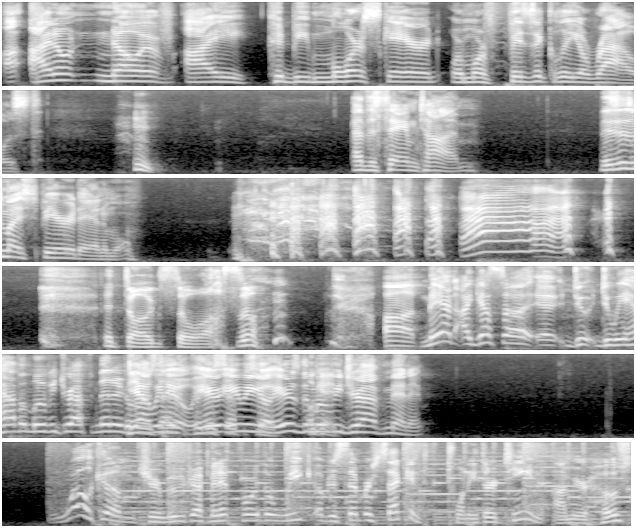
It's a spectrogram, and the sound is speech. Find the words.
I, don't know if I could be more scared or more physically aroused at the same time. This is my spirit animal. The dog's so awesome. Uh, man, I guess uh, uh, do do we have a movie draft minute? or Yeah, we do. Here, here we go. Here's the Okay. movie draft minute. Welcome to your Movie Draft Minute for the week of December 2nd, 2013. I'm your host,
